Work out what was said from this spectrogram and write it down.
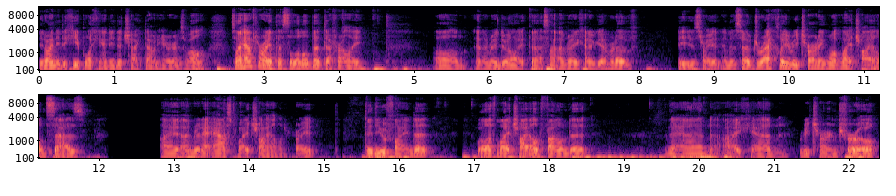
you know, I need to keep looking. I need to check down here as well. So I have to write this a little bit differently. Um, and I'm going to do it like this. I'm going to kind of get rid of these, right? And instead of directly returning what my child says, I, I'm going to ask my child, right? Did you find it? Well, if my child found it, then I can return true.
